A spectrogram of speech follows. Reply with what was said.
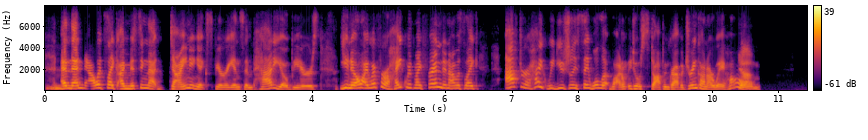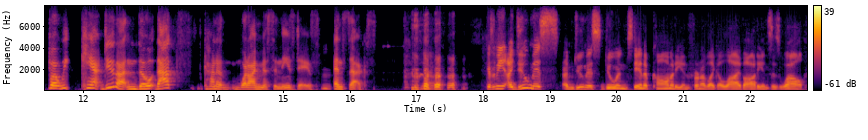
Mhm. And then now it's like I'm missing that dining experience and patio beers. You know, I went for a hike with my friend and I was like, after a hike, we'd usually say, well, why don't we go stop and grab a drink on our way home? Yeah. But we can't do that. And though that's kind of what I'm missing these days Mm. and sex. Yeah. Because I mean, I do miss I do miss doing stand up comedy in front of like a live audience as well.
